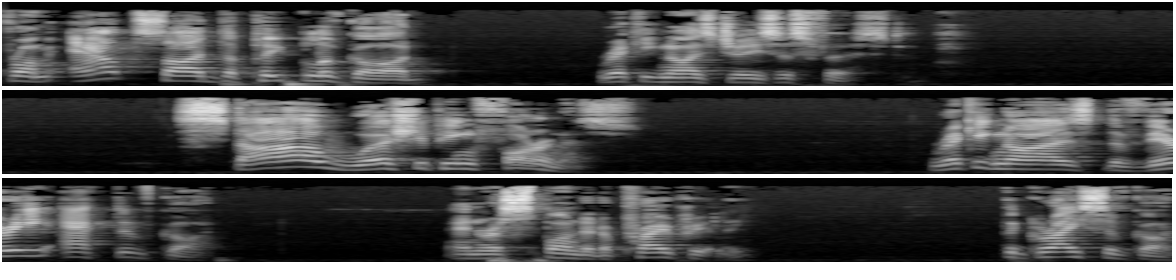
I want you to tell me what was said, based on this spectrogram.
from outside the people of God recognize Jesus first. Star worshipping foreigners recognized the very act of God and responded appropriately the grace of God.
